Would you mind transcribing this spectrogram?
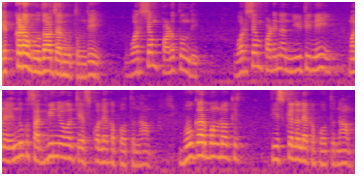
ఎక్కడ వృధా జరుగుతుంది? వర్షం పడుతుంది. వర్షం పడిన నీటిని మనం ఎందుకు సద్వినియోగం చేసుకోలేకపోతున్నాం? భూగర్భంలోకి తీసుకెళ్ళలేకపోతున్నాం.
